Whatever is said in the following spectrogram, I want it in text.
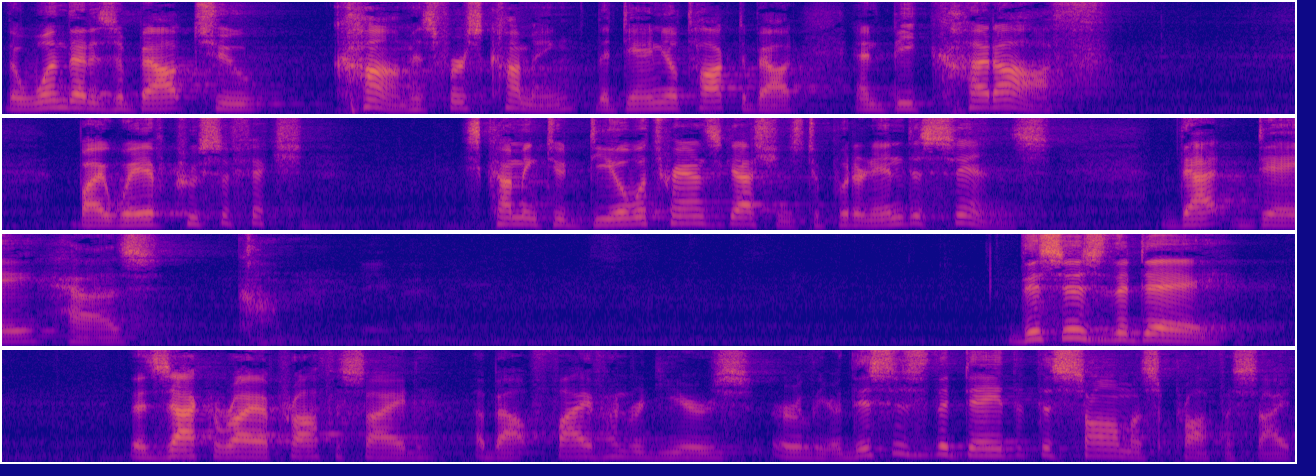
the one that is about to come, his first coming, that Daniel talked about, and be cut off by way of crucifixion. He's coming to deal with transgressions, to put an end to sins. That day has come. This is the day that Zechariah prophesied about 500 years earlier. This is the day that the psalmist prophesied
